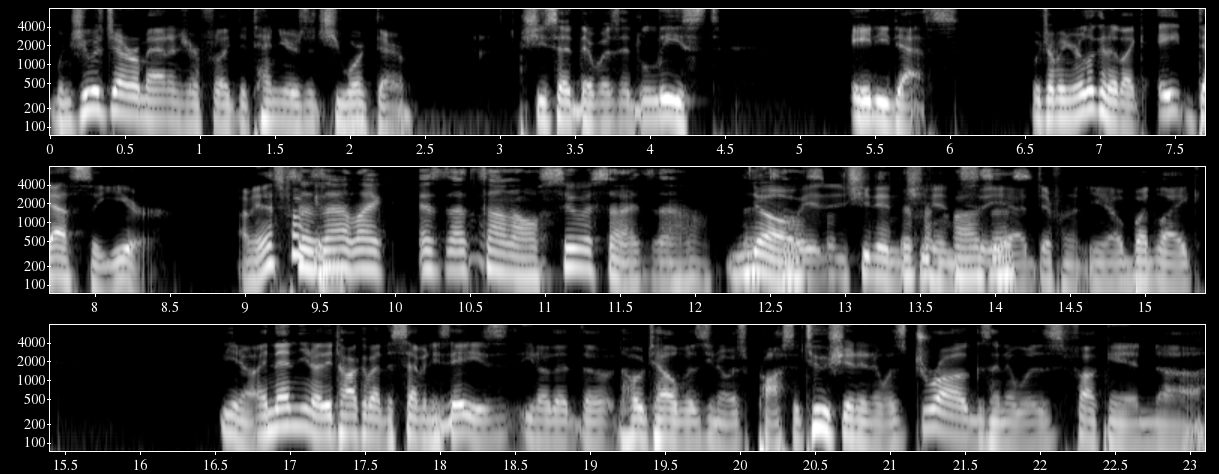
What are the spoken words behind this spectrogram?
when she was general manager for like the 10 years that she worked there, she said there was at least 80 deaths. Which I mean, you're looking at like 8 deaths a year. I mean, that's So fucking is that like is that's not all suicides though? That's No, it, she didn't she didn't say yeah, different, you know, but like you know, and then you know they talk about the 70s, 80s, you know, that the hotel was, you know, it was prostitution and it was drugs and it was fucking uh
